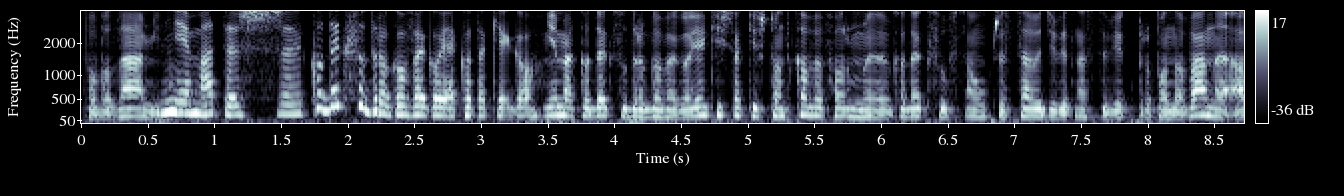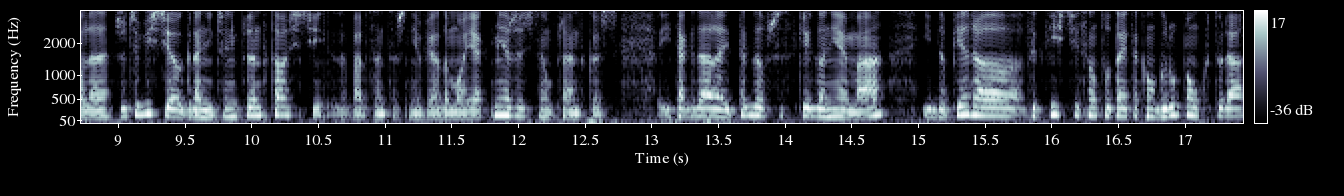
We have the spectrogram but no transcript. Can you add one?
powozami. Nie ma też e, kodeksu drogowego jako takiego. Nie ma kodeksu drogowego. Jakieś takie szczątkowe formy kodeksów są przez cały XIX wiek proponowane, ale rzeczywiście ograniczeń prędkości. Za bardzo też nie wiadomo, jak mierzyć tę prędkość i tak dalej. Tego wszystkiego nie ma i dopiero cykliści są tutaj taką grupą, która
